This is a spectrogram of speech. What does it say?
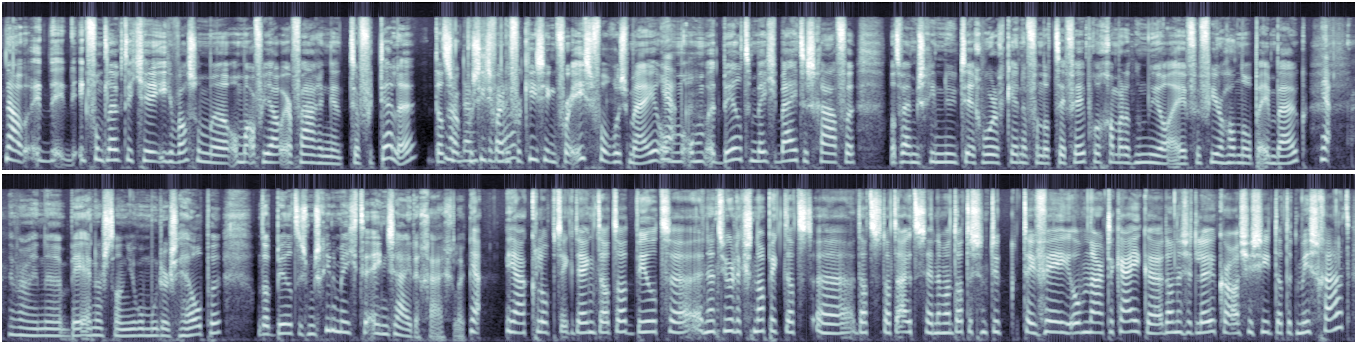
Nou, ik, ik vond het leuk dat je hier was om, uh, om over jouw ervaringen te vertellen. Dat is Nou, ook precies waar die verkiezing voor is, volgens mij. Om, Ja. om het beeld een beetje bij te schaven. Wat wij misschien nu tegenwoordig kennen van dat tv-programma. Dat noemde je al even. Vier handen op één buik. Ja. Waarin eh, BN'ers dan jonge moeders helpen. Dat beeld is misschien een beetje te eenzijdig eigenlijk. Ja, ja, klopt. Ik denk dat dat beeld. eh, natuurlijk snap ik dat, eh, dat ze dat uitzenden. Want dat is natuurlijk tv om naar te kijken. Dan is het leuker als je ziet dat het misgaat.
